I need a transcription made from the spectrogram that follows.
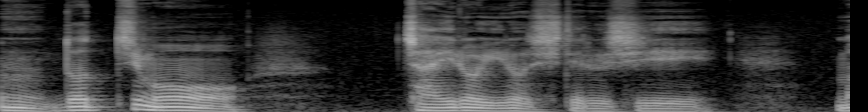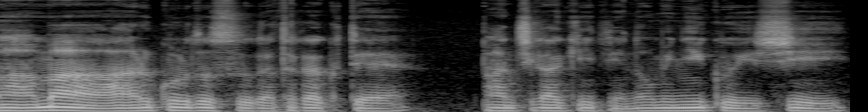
うん、どっちも茶色い色してるしまあまあアルコール度数が高くてパンチが効いて飲みにくいし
